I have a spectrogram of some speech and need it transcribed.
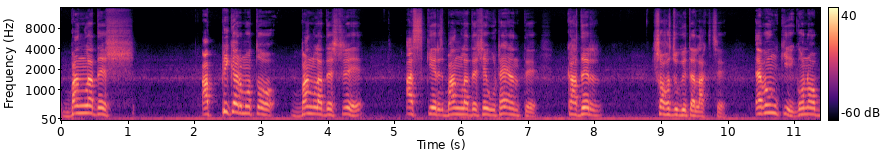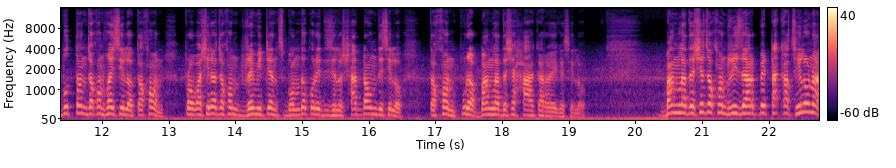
বাংলাদেশ, আফ্রিকার মতো বাংলাদেশে আজকের বাংলাদেশে উঠায় আনতে কাদের সহযোগিতা লাগছে। এবং কি, গণ অভ্যুত্থান যখন হয়েছিল, তখন প্রবাসীরা যখন রেমিটেন্স বন্ধ করে দিয়েছিল শাটডাউন দিয়েছিল তখন পুরো বাংলাদেশে হাহাকার হয়ে গেছিল। বাংলাদেশে যখন রিজার্ভে টাকা ছিল না,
